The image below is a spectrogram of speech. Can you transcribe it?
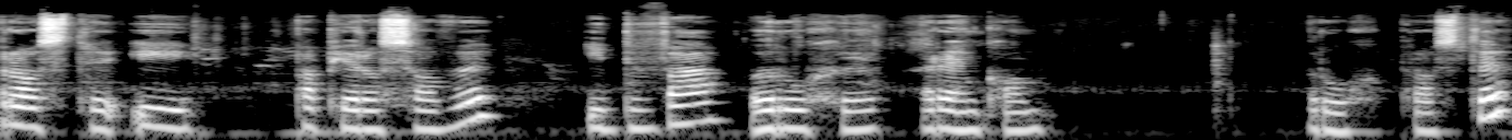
prosty i papierosowy, i dwa ruchy ręką. Ruch prosty,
